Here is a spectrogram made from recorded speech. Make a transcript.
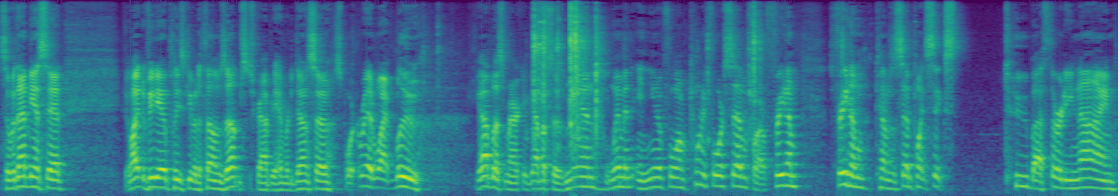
So with that being said, if you like the video, please give it a thumbs up. Subscribe if you haven't already done so. Support the red, white, blue. God bless America. God bless those men, women in uniform 24-7 for our freedom. Freedom comes in 7.62 by 39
